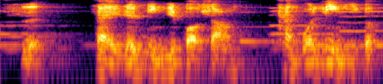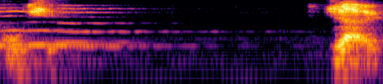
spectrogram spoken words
四，在人民日报上看过另一个故事：侄儿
